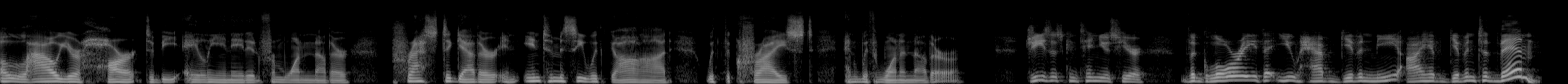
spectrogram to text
allow your heart to be alienated from one another. Press together in intimacy with God, with the Christ, and with one another. Jesus continues here The glory that you have given me, I have given to them,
